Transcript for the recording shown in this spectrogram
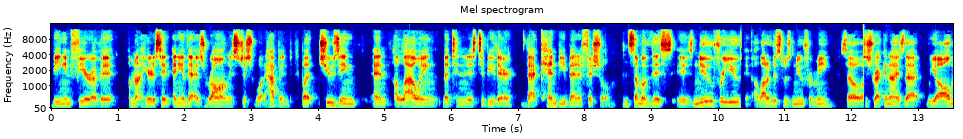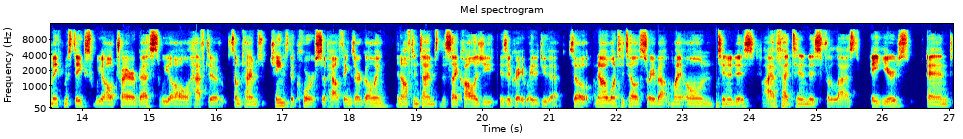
being in fear of it. I'm not here to say any of that is wrong. It's just what happened. But choosing and allowing that tinnitus to be there, that can be beneficial. And some of this is new for you. A lot of this was new for me. So just recognize that we all make mistakes. We all try our best. We all have to sometimes change the course of how things are going. And oftentimes the psychology is a great way to do that. So now I want to tell a story about my own tinnitus. I've had tinnitus for the last eight years and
